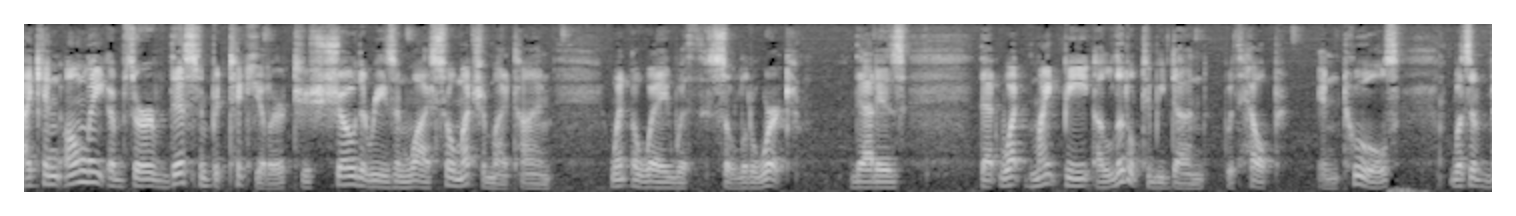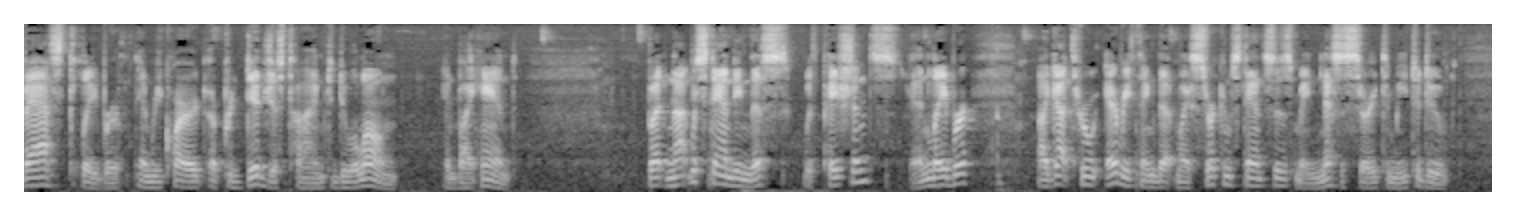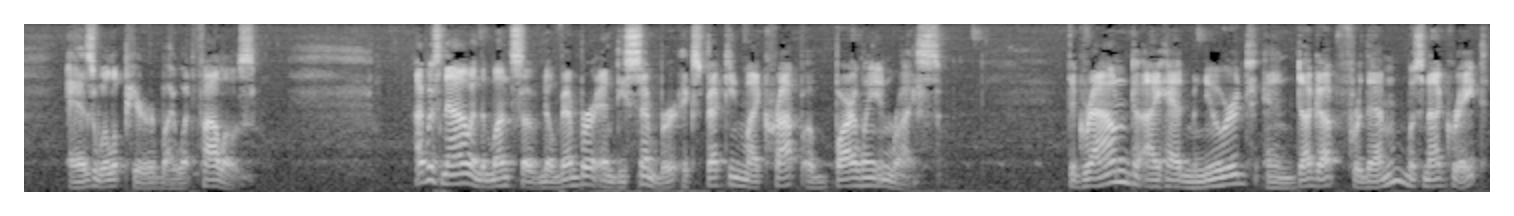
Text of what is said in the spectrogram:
I can only observe this in particular to show the reason why so much of my time went away with so little work; that is, that what might be a little to be done with help and tools was a vast labour and required a prodigious time to do alone, and by hand. But notwithstanding this, with patience and labour, I got through everything that my circumstances made necessary to me to do, as will appear by what follows. I was now in the months of November and December expecting my crop of barley and rice. The ground I had manured and dug up for them was not great,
